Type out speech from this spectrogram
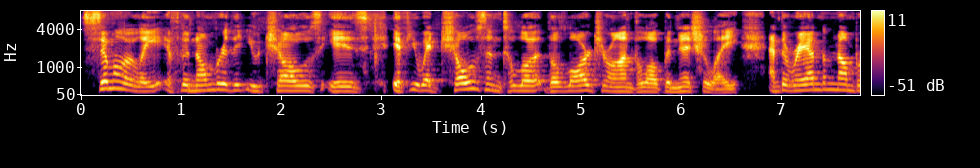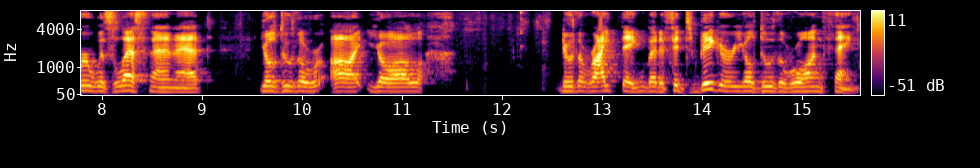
Similarly, if the number that you chose is, if you had chosen to lo- the larger envelope initially and the random number was less than that, you'll do the, uh, you'll do the right thing, but if it's bigger, you'll do the wrong thing.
